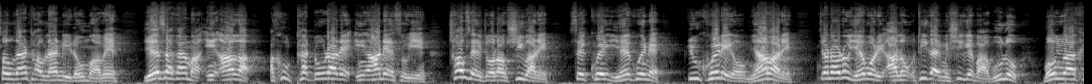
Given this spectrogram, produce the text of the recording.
စုံစမ်းထောက်လှမ်းနေတော့မှာပဲရဲစခန်းမှာအင်အားကအခုထပ်တိုးရတဲ့အင်အားနဲ့ဆိုရင်60ကျော်လောက်ရှိပါတယ်စစ်ခွေးရဲခွေးနဲ့ပြူခွေးတွေရောများပါတယ်ကျွန်တော်တို့ရဲဘော်တွေအားလုံးအထိကိမရှိခဲ့ပါဘူးလို့မုံရွာခ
